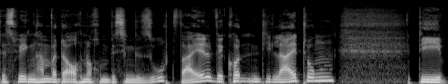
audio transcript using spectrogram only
Deswegen haben wir da auch noch ein bisschen gesucht, weil wir konnten die Leitungen, die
